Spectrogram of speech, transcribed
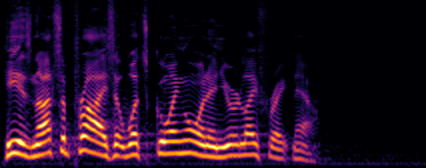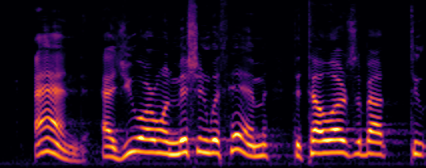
He is not surprised at what's going on in your life right now. And as you are on mission with him to tell others about to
